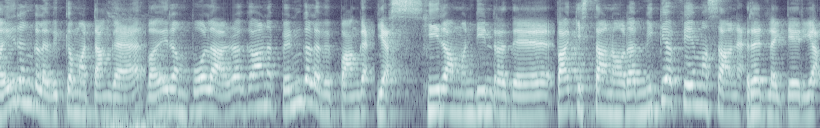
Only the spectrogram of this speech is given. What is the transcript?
வைரங்களை விற்க மாட்டாங்க. வைரம் போல அழகான பெண்களை விற்பாங்க. எஸ் ஹீரா மண்டின்றது பாகிஸ்தானோட மிக ஃபேமஸான red light area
